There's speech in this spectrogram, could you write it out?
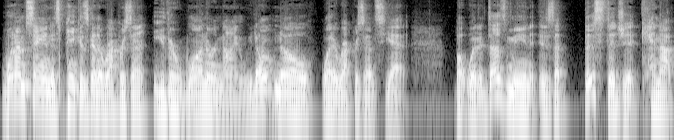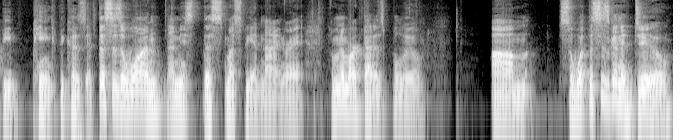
what I'm saying is pink is going to represent either 1 or 9. We don't know what it represents yet. But what it does mean is that this digit cannot be pink because if this is a 1, that means this must be a 9, right? I'm going to mark that as blue. Um, so what this is going to do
